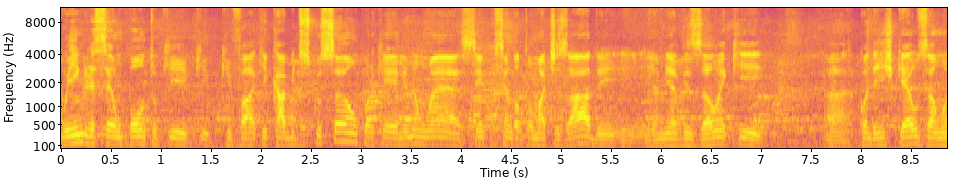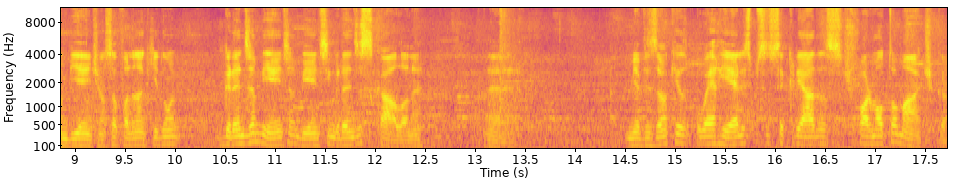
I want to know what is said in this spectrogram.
O ingress é um ponto que, que, que, vai, que cabe discussão, porque ele não é 100% automatizado e, e, a minha visão é que ah, quando a gente quer usar um ambiente, nós estamos falando aqui de um, grandes ambientes, ambientes em grande escala, né? É, minha visão é que URLs precisam ser criadas de forma automática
